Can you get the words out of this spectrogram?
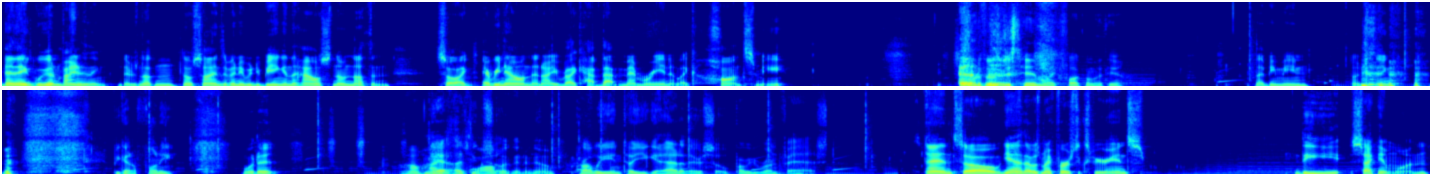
And then we couldn't find anything. There's nothing, no signs of anybody being in the house, no nothing. So like every now and then I like have that memory and it like haunts me. What if it was just him, like, fucking with you? That'd be mean, don't you think? Be kind of funny. Would it? How high Yeah, is this think lava so. gonna go? Probably until you get out of there, so probably run fast. And so, yeah, that was my first experience. The second one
